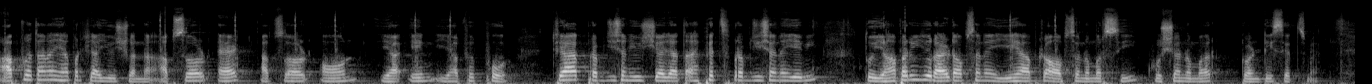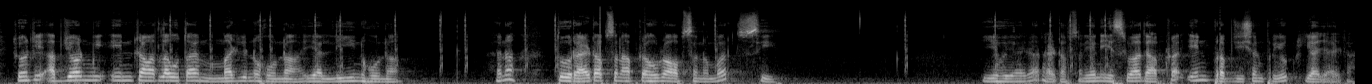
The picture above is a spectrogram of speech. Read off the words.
आपको बताना यहाँ पर क्या यूज़ करना अपसर्ड एट अपसर्ड ऑन या इन या फिर फोर क्या प्रपोजिशन यूज़ किया जाता है? फिफ्थ प्रपोजिशन है ये भी। तो यहाँ पर भी जो राइट ऑप्शन है, ये है आपका option number C question number twenty six में। क्योंकि अब्जॉर्ड इन का मतलब होता है मर्न होना या लीन होना, है ना? तो राइट ऑप्शन आपका होगा ऑप्शन नंबर सी ये हो जाएगा राइट ऑप्शन यानी इसके बाद आपका इन प्रपोजिशन प्रयोग किया जाएगा।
